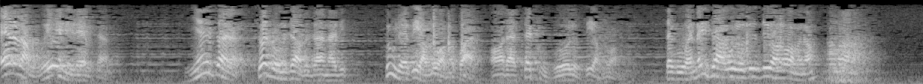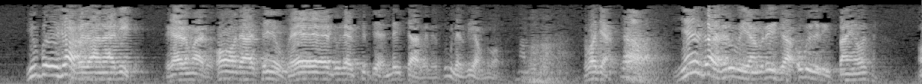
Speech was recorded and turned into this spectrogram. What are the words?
အဲ့ဒါဝေးနေတဲ့ဥစ္စာရင်းစားသွက်ကုန်ကြပဇာနာတိသူ့လည်းသိအောင်လုပ်ရမှာကွာဩဒါစက်ခုကိုလို့သိအောင်လုပ်ရမှာစက်ခုအနိစ္စကိုလို့သူသိအောင်လုပ်ရမှာနော်မှန်ပါ ယူပေကြပဇာနာတိဒကာဓမ္မတို့ဩဒါဆင်းရုပ်ပဲသူလည်းဖြစ်တဲ့အနိစ္စပဲလေသူ့လည်းသိအောင်လုပ်ရမှာမှန်ပါသဘောကျရင်းစားကရုဝေယံပရိစ္ဆာဥပ္ပဒတိတန်ရောစံဩ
